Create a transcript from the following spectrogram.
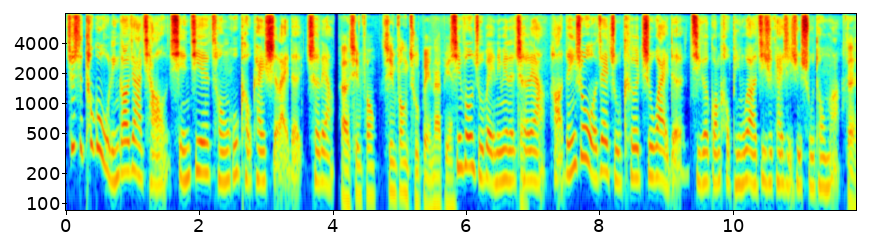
就是透过武陵高架桥衔接从湖口开始来的车辆。呃，新丰，新丰竹北那边，新丰竹北那边的车辆。好，等于说我在竹科之外的几个广口坪，我要继续开始去疏通嘛？对，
